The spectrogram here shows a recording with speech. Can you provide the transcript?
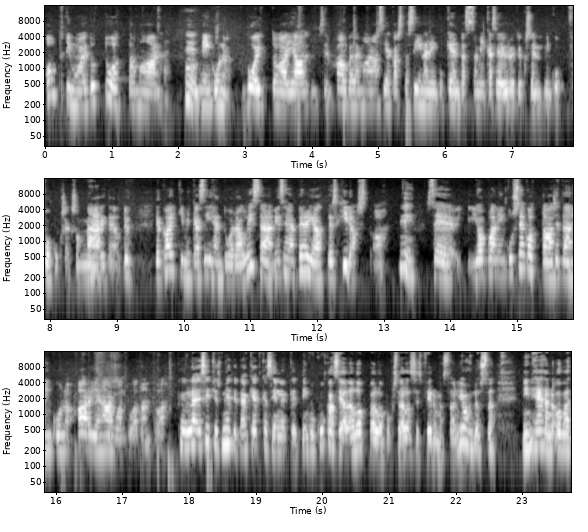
optimoitu tuottamaan hmm. niin kuin voittoa ja palvelemaan asiakasta siinä niin kuin kentässä, mikä se yrityksen niin kuin fokukseksi on hmm. määritelty. Hmm. Ja kaikki, mikä siihen tuodaan lisää, niin sehän periaatteessa hidastaa. Niin. Se jopa niin kuin sekoittaa sitä niin kuin arjen arvontuotantoa. Kyllä, ja sitten jos mietitään, ketkä sinne, niin kuin kuka siellä loppujen lopuksi sellaisessa firmassa on johdossa, niin hehän ovat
